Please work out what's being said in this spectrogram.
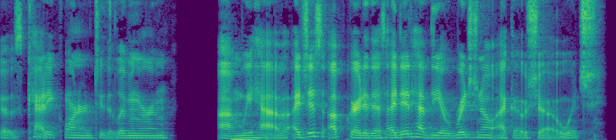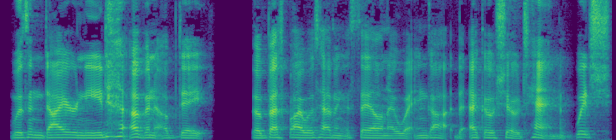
goes catty corner to the living room. Um, we have I just upgraded this. I did have the original Echo Show, which was in dire need of an update. So Best Buy was having a sale, and I went and got the Echo Show 10, which,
